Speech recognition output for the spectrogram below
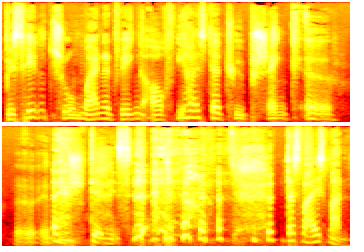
bis hin zu meinetwegen auch, wie heißt der Typ, Schenk, äh, äh, Dennis. das weiß man.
